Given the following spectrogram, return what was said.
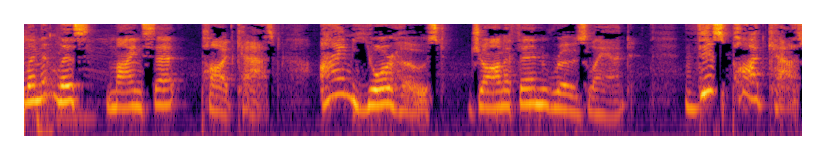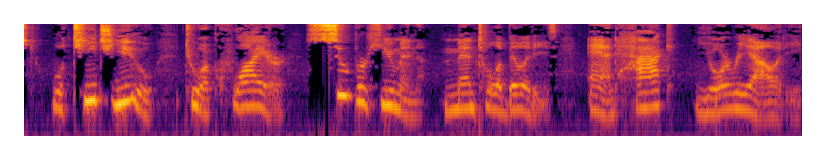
Limitless Mindset Podcast. I'm your host, Jonathan Roseland. This podcast will teach you to acquire superhuman mental abilities and hack your reality.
